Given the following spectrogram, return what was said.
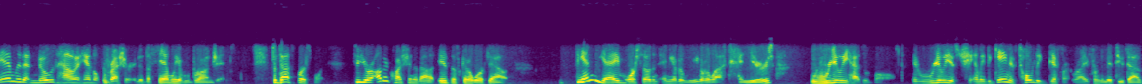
family that knows how to handle pressure, it is the family of LeBron James. So that's first point. To your other question about is this going to work out? The NBA, more so than any other league over the last ten years, really has evolved. It really is. Cha- I mean, the game is totally different, right, from the mid 2000s.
